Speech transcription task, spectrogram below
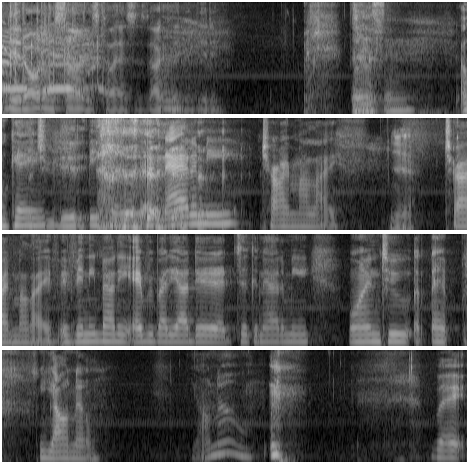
you did all them science classes, I couldn't have did it, Listen, okay? but you did it. Because anatomy tried my life. Yeah, Tried my life. If anybody, everybody out there that took anatomy, one, two, uh, uh, y'all know. Y'all know. but,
